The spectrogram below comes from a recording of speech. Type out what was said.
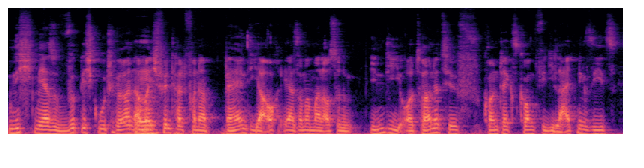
nicht mehr so wirklich gut hören, aber Mhm. ich finde halt von der Band, die ja auch eher, sagen wir mal, aus so einem Indie-Alternative-Kontext kommt, wie die Lightning Seeds,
